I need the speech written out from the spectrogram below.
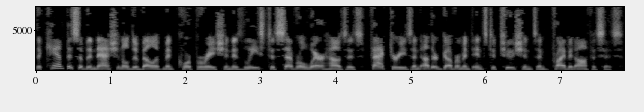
The campus of the National Development Corporation is leased to several warehouses, factories and other government institutions and private offices.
